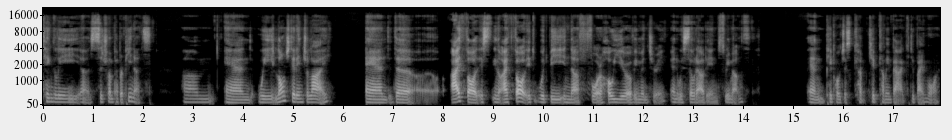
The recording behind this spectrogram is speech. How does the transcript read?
tingly uh, Sichuan pepper peanuts, um, and we launched it in July, and the uh, I thought it's, you know, I thought it would be enough for a whole year of inventory and we sold out in three months. And people just keep coming back to buy more.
